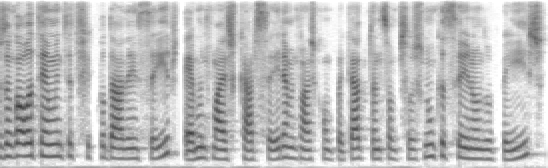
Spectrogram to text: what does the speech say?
Os de Angola têm muita dificuldade em sair, é muito mais caro sair, é muito mais complicado, portanto são pessoas que nunca saíram do país,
